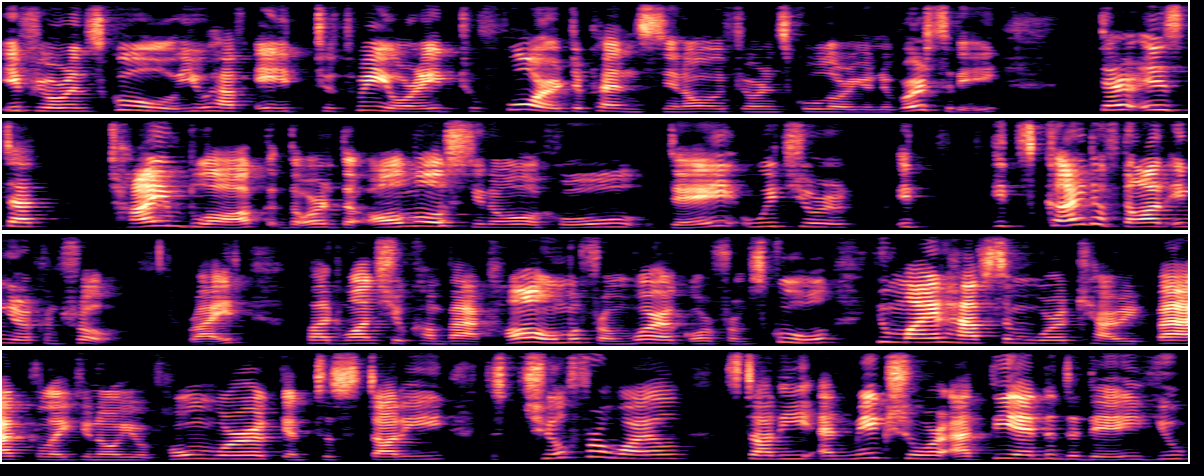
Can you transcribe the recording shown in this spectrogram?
If you're in school you have 8 to 3 or 8 to 4 depends you know if you're in school or university. There is that time block or the almost you know a whole day which you're it it's kind of not in your control right? But once you come back home from work or from school you might have some work carried back like you know your homework and to study. Just chill for a while study and make sure at the end of the day you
